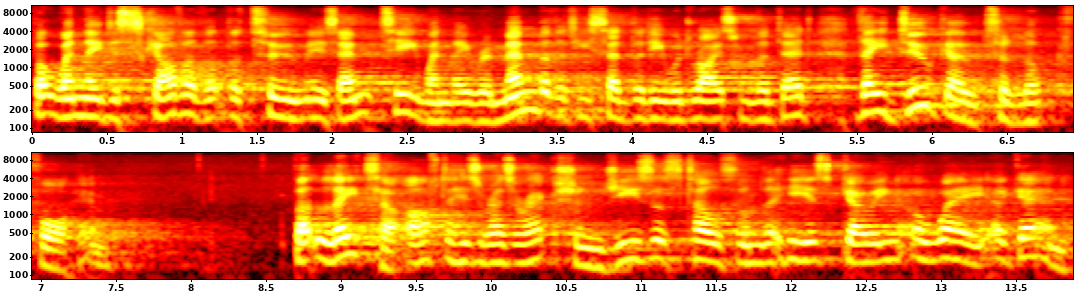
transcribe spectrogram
But when they discover that the tomb is empty, when they remember that he said that he would rise from the dead, they do go to look for him. But later, after his resurrection, Jesus tells them that he is going away again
